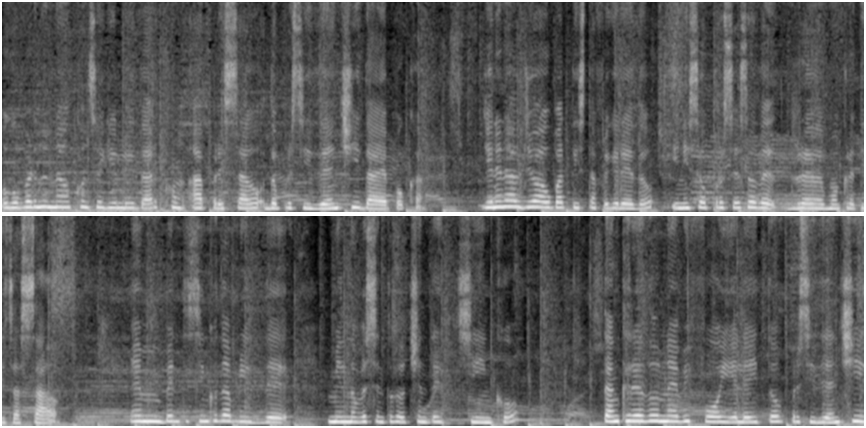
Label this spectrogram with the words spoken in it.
o governo não conseguiu lidar com a pressão do presidente da época. General João Batista Figueiredo iniciou o processo de redemocratização. Em 25 de abril de 1985, Tancredo Neves foi eleito presidente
